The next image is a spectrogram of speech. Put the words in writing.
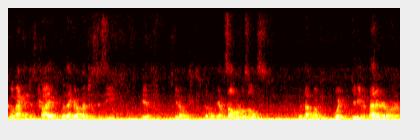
go back and just try it with iGrappa just to see if you know the, the ensemble results with that one would get even better, or?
